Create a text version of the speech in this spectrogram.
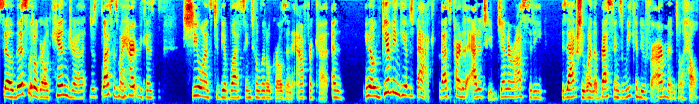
So this little girl, Kendra, just blesses my heart because she wants to be a blessing to little girls in Africa. And you know, giving gives back. That's part of the attitude. Generosity is actually one of the best things we can do for our mental health.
